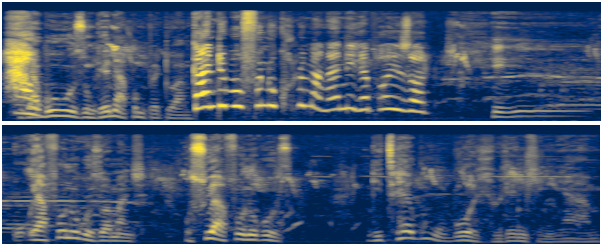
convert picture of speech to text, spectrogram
Hawu. Ngiyabuza ungenaphi umbhedo wami? Kanti ubufuna ukukhuluma ngani ke phoyizolo He, uyafuna ukuzwa manje? Usuyafuna ukuzwa? Ngithe kuwubodlule endlini yami.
